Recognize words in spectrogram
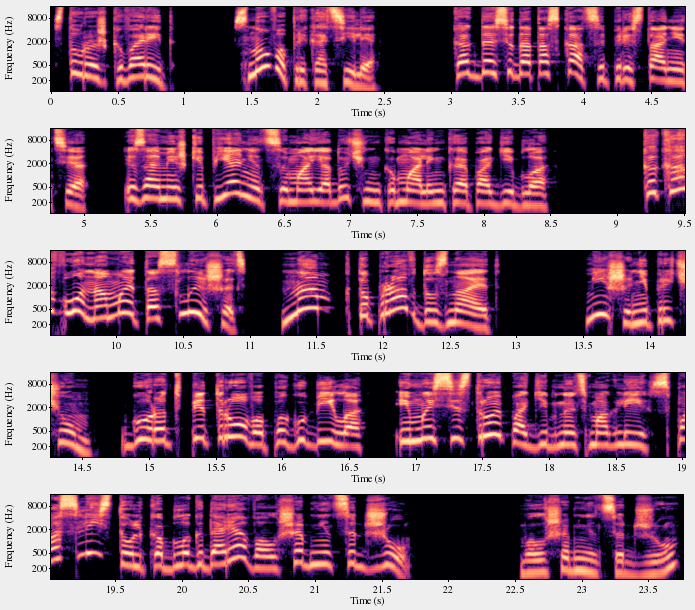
сторож говорит, снова прикатили? Когда сюда таскаться перестанете? Из-за Мишки-пьяницы моя доченька маленькая погибла. Каково нам это слышать? Нам, кто правду знает? Миша ни при чем. Город Петрова погубила, и мы с сестрой погибнуть могли. Спаслись только благодаря волшебнице Джу». «Волшебница Джу?»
